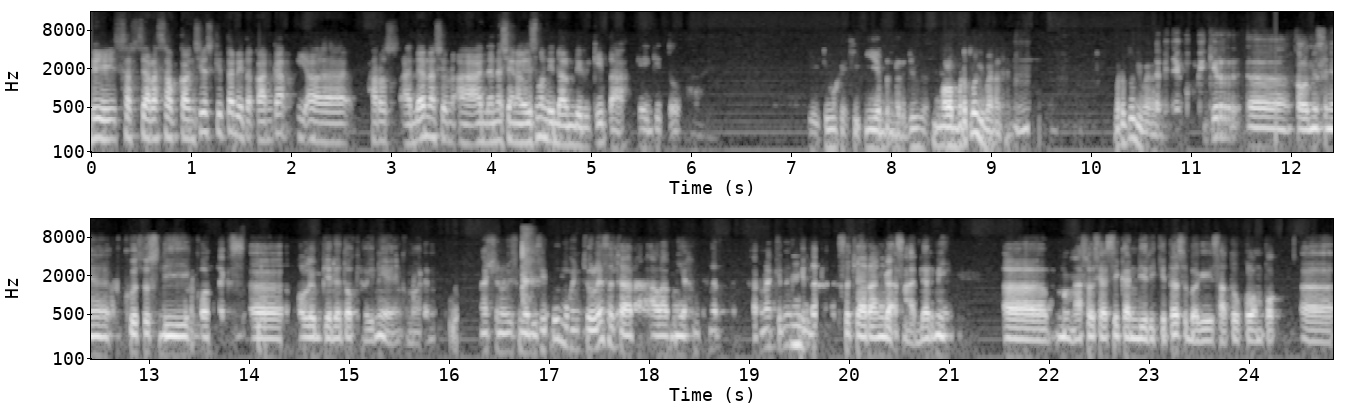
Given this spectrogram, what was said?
di secara subconscious kita ditekankan ya, harus ada nasional ada nasionalisme di dalam diri kita kayak gitu Iya juga sih. Iya bener juga. Hmm. Kalau menurut lu gimana? Kan? Hmm. Menurut lu gimana? Tadinya gue mikir eh, kalau misalnya khusus di konteks eh, Olimpiade Tokyo ini ya yang kemarin, nasionalisme di situ munculnya secara alamiah banget karena kita, Hmm. kita secara nggak sadar nih eh, mengasosiasikan diri kita sebagai satu kelompok eh,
